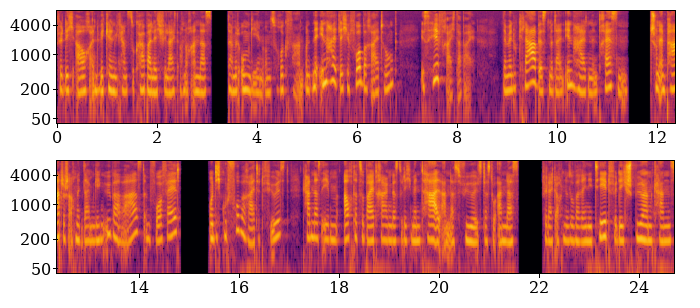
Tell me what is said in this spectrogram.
für dich auch entwickeln, wie kannst du körperlich vielleicht auch noch anders damit umgehen und zurückfahren. Und eine inhaltliche Vorbereitung ist hilfreich dabei. Denn wenn du klar bist mit deinen Inhalten, Interessen, schon empathisch auch mit deinem Gegenüber warst im Vorfeld und dich gut vorbereitet fühlst, kann das eben auch dazu beitragen, dass du dich mental anders fühlst, dass du anders vielleicht auch eine Souveränität für dich spüren kannst.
